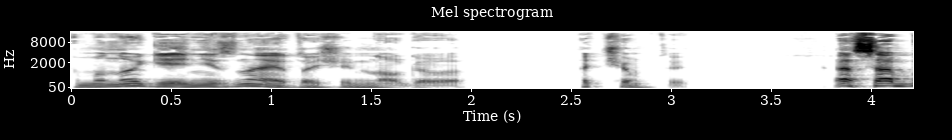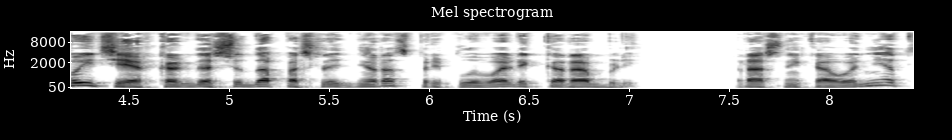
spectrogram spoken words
Многие не знают очень многого. О чем ты? О событиях, когда сюда последний раз приплывали корабли. Раз никого нет,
